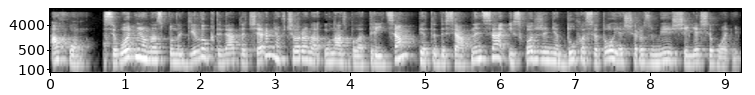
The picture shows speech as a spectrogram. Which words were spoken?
Ахо, сьогодні у нас понеділок, 9 червня. Вчора у нас була трійця, п'ятидесятниця і сходження Духа Святого, я ще розумію, ще є сьогодні.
